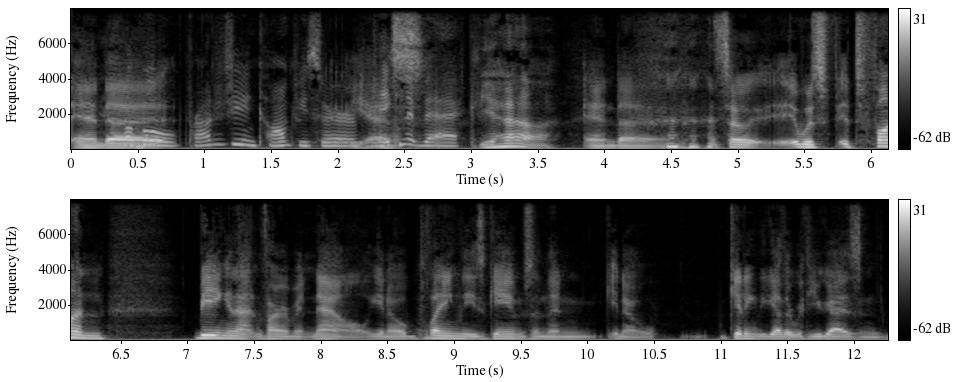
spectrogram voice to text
and uh, oh, Prodigy and CompuServe yes. taking it back. Yeah. And uh, so it was it's fun being in that environment now you know playing these games and then you know getting together with you guys and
